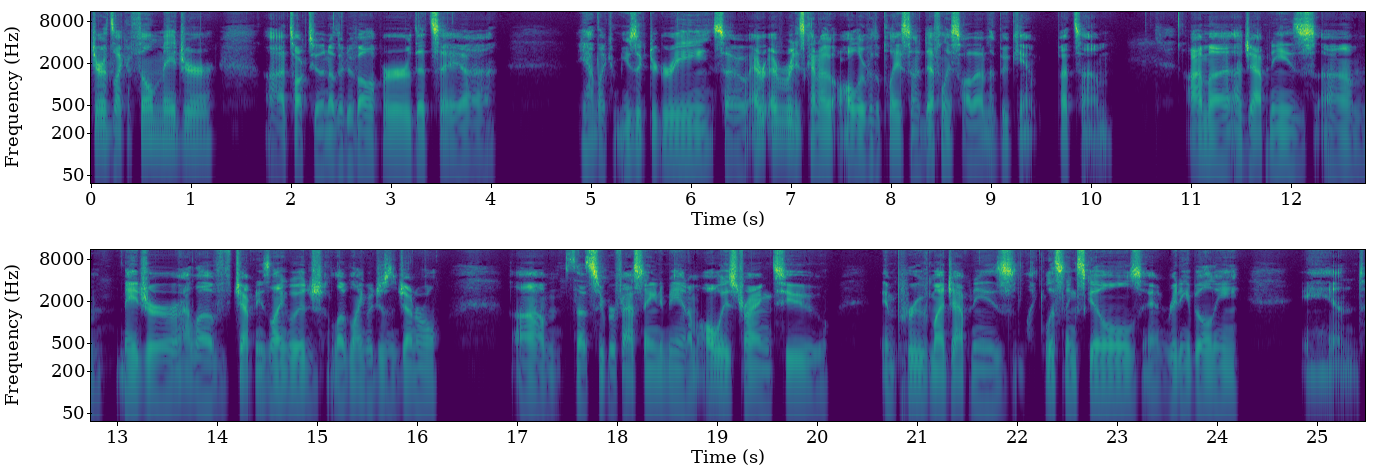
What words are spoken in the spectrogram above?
Jared's like a film major. Uh, talked to another developer that's a, uh, he had like a music degree. So everybody's kind of all over the place. And I definitely saw that in the boot camp. But um, I'm a, a Japanese um, major. I love Japanese language, love languages in general. Um, so that's super fascinating to me. And I'm always trying to improve my Japanese like listening skills and reading ability. And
